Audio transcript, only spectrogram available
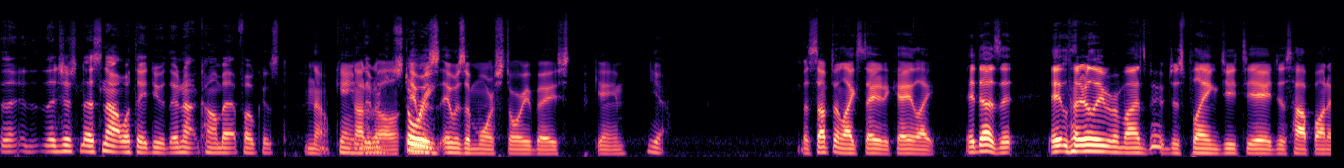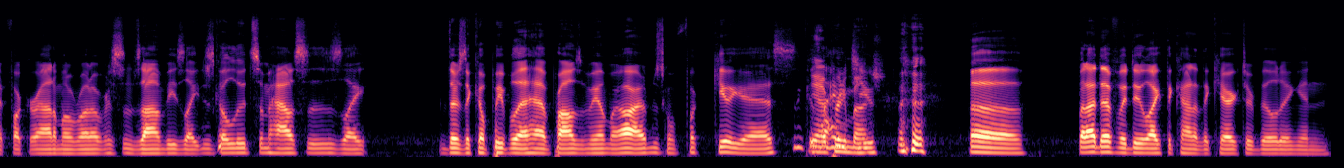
uh, they just that's not what they do. They're not combat focused. No, Game. not They at all. It story- was it was a more story based game. Yeah, But something like State of Decay, like it does it. It literally reminds me of just playing GTA. Just hop on it, fuck around. I'm gonna run over some zombies. Like just go loot some houses. Like if there's a couple people that have problems with me, I'm like, all right, I'm just gonna fuck kill your ass. yeah, I pretty hate you." much. Uh, but I definitely do like the kind of the character building and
